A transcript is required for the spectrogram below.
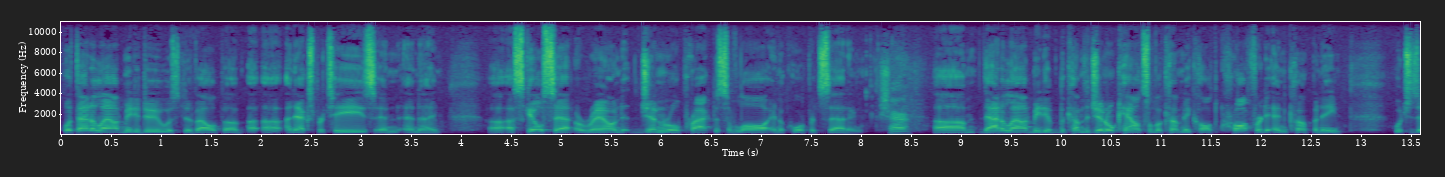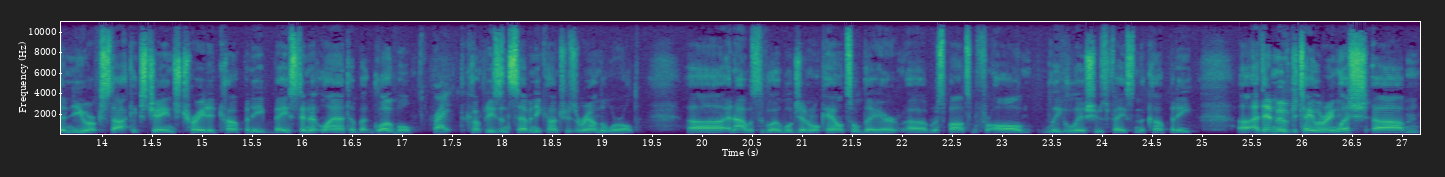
What that allowed me to do was develop a, a, an expertise and, and a a skill set around general practice of law in a corporate setting. Sure. Um, that allowed me to become the general counsel of a company called Crawford and Company, which is a New York Stock Exchange traded company based in Atlanta but global. Right. The company's in 70 countries around the world. Uh, and I was the global general counsel there, uh, responsible for all legal issues facing the company. Uh, I then moved to Taylor English. Um,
